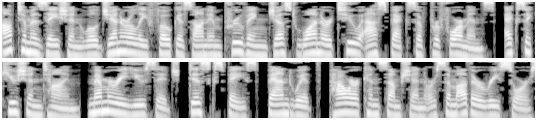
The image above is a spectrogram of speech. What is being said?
Optimization will generally focus on improving just one or two aspects of performance, execution time, memory usage, disk space, bandwidth, power consumption or some other resource.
